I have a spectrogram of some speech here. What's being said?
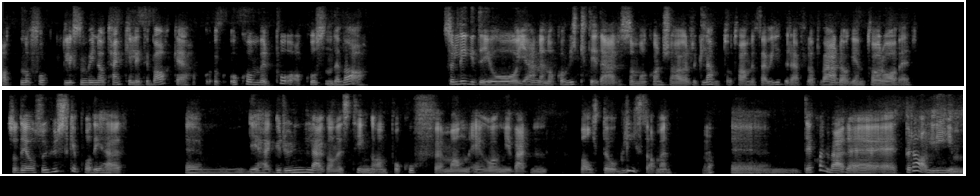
at når folk liksom begynner å tenke litt tilbake og kommer på hvordan det var, så ligger det jo gjerne noe viktig der som man kanskje har glemt å ta med seg videre for at hverdagen tar over. Så det å huske på de her, um, de her grunnleggende tingene på hvorfor man en gang i verden valgte å bli sammen, ja. um, det kan være et bra lim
